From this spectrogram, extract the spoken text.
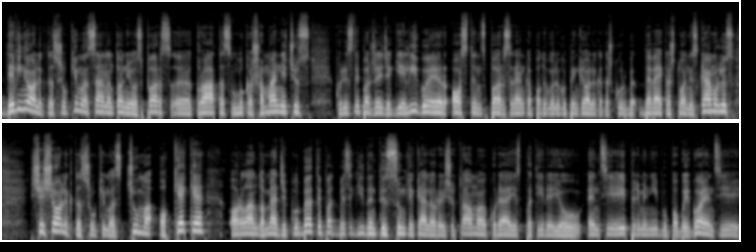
19 šaukimas San Antonijos Spurs, kruatas Lukas Šamaničius, kuris taip pat žaidžia G lygoje ir Austin Spurs renka po daugiau negu 15 taškų ir beveik 8 kamuolius. 16 šaukimas Čiuma Okeke, Orlando Magic klube, taip pat besigydantis sunkia kelio raišių traumą, kurią jis patyrė jau NCAA pirmenybių pabaigoje, NCAA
